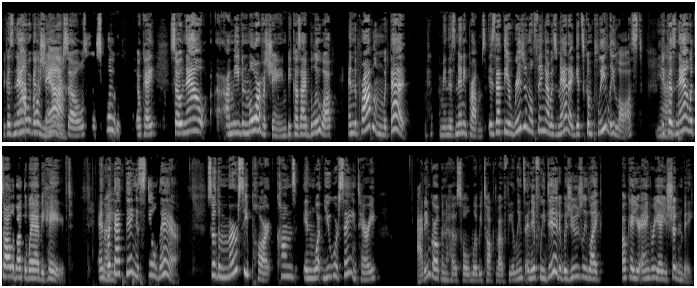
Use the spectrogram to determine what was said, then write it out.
because now yeah. we're going to oh, shame yeah. ourselves for exploding. Okay. So now I'm even more of a shame because I blew up. And the problem with that, I mean, there's many problems, is that the original thing I was mad at gets completely lost yeah. because now it's all about the way I behaved. And right. but that thing is still there. So the mercy part comes in what you were saying, Terry. I didn't grow up in a household where we talked about feelings. And if we did, it was usually like, okay, you're angry. Yeah, you shouldn't be.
